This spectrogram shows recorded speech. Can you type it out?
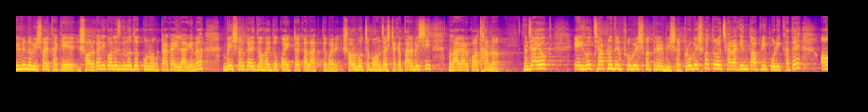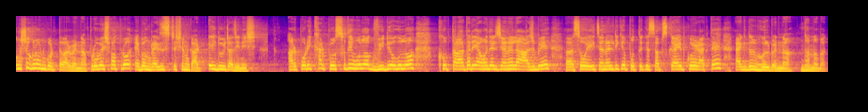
বিভিন্ন বিষয় থাকে। সরকারি কলেজগুলোতে কোনো টাকাই লাগে না। বেসরকারিতে হয়তো কয়েক টাকা লাগতে পারে। সর্বোচ্চ পঞ্চাশ টাকা। তার বেশি লাগার কথা না। যাই হোক এই হচ্ছে আপনাদের প্রবেশপত্রের বিষয়। প্রবেশপত্র ছাড়া কিন্তু আপনি পরীক্ষাতে অংশগ্রহণ করতে পারবেন না। প্রবেশপত্র এবং রেজিস্ট্রেশন কার্ড এই দুইটা জিনিস। আর পরীক্ষার প্রস্তুতিমূলক ভিডিওগুলো খুব তাড়াতাড়ি আমাদের চ্যানেলে আসবে। সো এই চ্যানেলটিকে প্রত্যেকে সাবস্ক্রাইব করে রাখতে একদমই ভুলবেন না। ধন্যবাদ।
